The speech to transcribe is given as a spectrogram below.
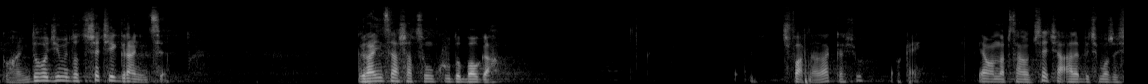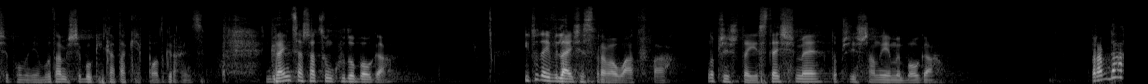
kochani, dochodzimy do trzeciej granicy. Granica szacunku do Boga. Czwarta, tak, Kasiu? Okej. Okay. Ja mam napisaną trzecia, ale być może się pomyliłem, bo tam jeszcze było kilka takich podgranic. Granica szacunku do Boga. I tutaj wydaje się sprawa łatwa. No przecież tutaj jesteśmy, to przecież szanujemy Boga. Prawda?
